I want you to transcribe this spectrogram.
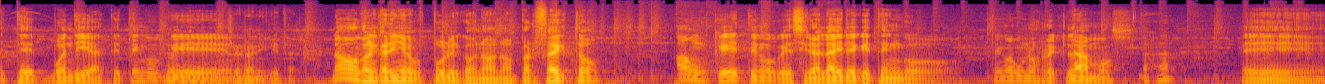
Este, buen día, te tengo Buen que. día, Cheroni, ¿qué tal? No, con el cariño del público, no, no, perfecto. Aunque tengo que decir al aire que tengo, tengo algunos reclamos. Ajá. Eh,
